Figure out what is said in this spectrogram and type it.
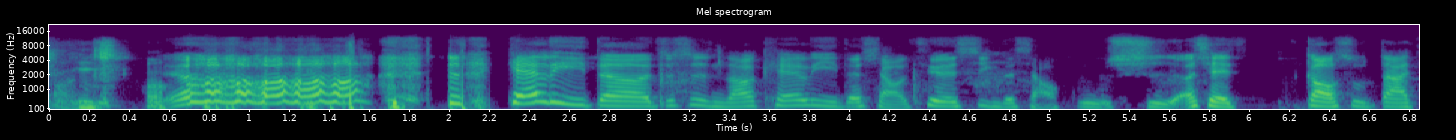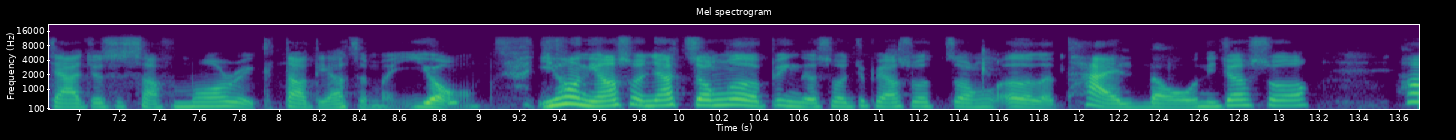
暖场。Kelly 的，就是你知道 Kelly 的小确幸的小故事，而且告诉大家就是 Sophomoric 到底要怎么用。以后你要说人家中二病的时候，就不要说中二了，太 low，你就要说。哈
